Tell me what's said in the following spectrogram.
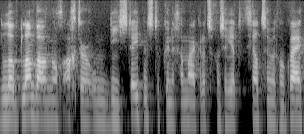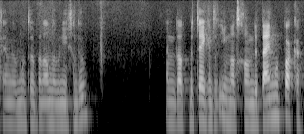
loopt landbouw nog achter om die statements te kunnen gaan maken. Dat ze gewoon zeggen, ja, het geld zijn we gewoon kwijt en we moeten het op een andere manier gaan doen. En dat betekent dat iemand gewoon de pijn moet pakken.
